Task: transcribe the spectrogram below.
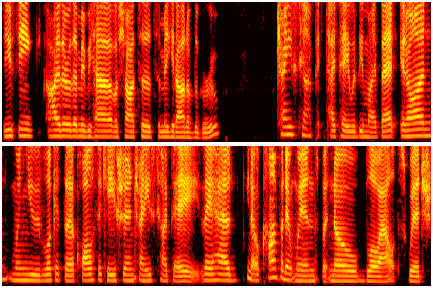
Do you think either of them maybe have a shot to to make it out of the group? Chinese Taipei would be my bet. Iran, when you look at the qualification, Chinese Taipei, they had, you know, confident wins, but no blowouts, which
